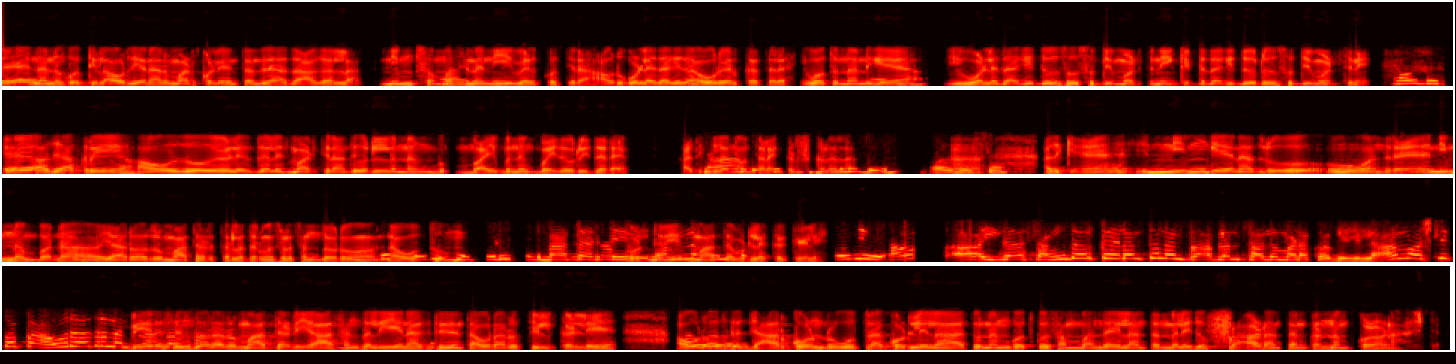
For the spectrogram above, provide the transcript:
ಏ ನನಗ್ ಗೊತ್ತಿಲ್ಲ ಅವ್ರದ್ದು ಏನಾರು ಮಾಡ್ಕೊಳ್ಳಿ ಅಂತಂದ್ರೆ ಅದು ಆಗಲ್ಲ. ನಿಮ್ ಸಮಸ್ಯೆನ ನೀವ್ ಹೇಳ್ಕೊತೀರಾ. ಅವ್ರಿಗೆ ಒಳ್ಳೇದಾಗಿದ್ರೆ ಅವ್ರು ಹೇಳ್ಕೊತಾರೆ. ಇವತ್ತು ನನಗೆ ಈ ಒಳ್ಳೇದಾಗಿದ್ದು ಸುದ್ದಿ ಮಾಡ್ತೀನಿ ಕೆಟ್ಟದಾಗಿದ್ದು ಸುದ್ದಿ ಮಾಡ್ತೀನಿ. ಏ ಅದ್ಯಾಕ್ರಿ? ಹೌದು. ಹೇಳಿದ್ದೆಲ್ಲ ಇದ್ ಮಾಡ್ತೀರಾ ಅಂತ ಇವರೆಲ್ಲ ನಂಗೆ ಬಾಯಿ ಬಂದಂಗ್ ಬೈದವ್ರು ಇದ್ದಾರೆ ಅದಕ್ಕೆಲ್ಲ ನಾವು ತಲೆ ಕೆಡಿಸ್ಕೊಳ್ಳಲ್ಲ. ಅದಕ್ಕೆ ನಿಮ್ಗೆ ಏನಾದ್ರು ಹೂ ಅಂದ್ರೆ ನಿಮ್ ನಂಬರ್ನ ಯಾರು ಮಾತಾಡ್ತಾರಲ್ಲ ಧರ್ಮಸ್ಥಳ ಸಂಘದವರು ನಾವು ಮಾತಾಡ್ತೀವಿ. ಕೊಡ್ತೀವಿ ಮಾತಾಡ್ಬಿಟ್ಟು ಲೆಕ್ಕ ಕೇಳಿ. ಈಗ ಸಂಘದವ್ರ ಕೈಲಂತೂ ನಾನು ಪ್ರಾಬ್ಲಮ್ ಸಾಲ್ವ್ ಮಾಡಕ್ ಹೋಗ್ಲಿಲ್ಲ. ಮೋಸ್ಟ್ಲಿ ಪಾಪ ಅವರಾದ್ರೂ ಬೇರೆ ಸಂಘದವರಾದ್ರು ಮಾತಾಡಿ ಆ ಸಂಘದಲ್ಲಿ ಏನಾಗ್ತಿದೆ ಅಂತ ಅವರಾದ್ರು ತಿಳ್ಕೊಳ್ಳಿ. ಅವ್ರು ಅದಕ್ಕೆ ಜಾರ್ಕೊಂಡ್ರು ಉತ್ತರ ಕೊಡ್ಲಿಲ್ಲ ಅಥವಾ ನನ್ಗೊತ್ಕೋ ಸಂಬಂಧ ಇಲ್ಲ ಅಂತಂದ್ಮೇಲೆ ಇದು ಫ್ರಾಡ್ ಅಂತ ಅನ್ಕೊಂಡು ನಂಬ್ಕೊಳ್ಳೋಣ ಅಷ್ಟೇ.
